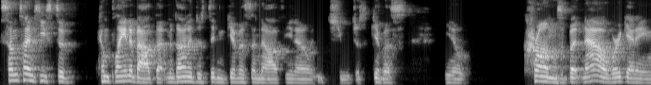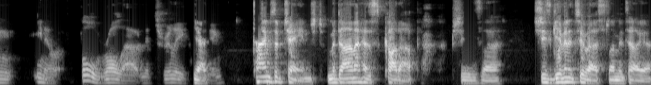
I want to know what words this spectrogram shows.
sometimes used to complain about that Madonna just didn't give us enough, you know, and she would just give us, you know, crumbs. But now we're getting, you know, full rollout and it's really Yeah. Times have changed. Madonna has caught up. She's uh, she's given it to us. Let me tell you.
